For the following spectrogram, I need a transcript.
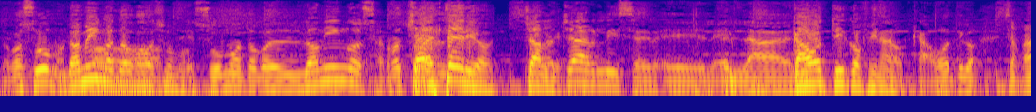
Tocó Sumo. Domingo tocó Sumo. Sumo tocó el domingo, cerró Soda Charlie. Stereo, Charlie. Charlie, se- el- el- la- Caótico final. No, caótico. Se fue.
